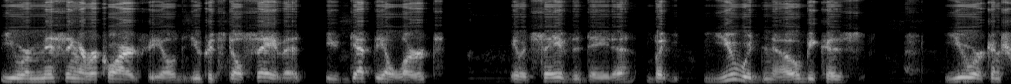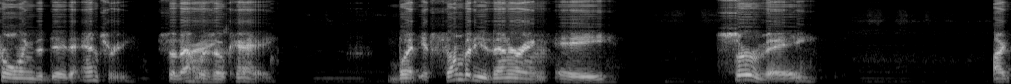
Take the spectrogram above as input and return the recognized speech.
you were missing a required field, you could still save it. You'd get the alert it would save the data, but you would know because you were controlling the data entry. So that right. was okay. But if somebody is entering a survey, I,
